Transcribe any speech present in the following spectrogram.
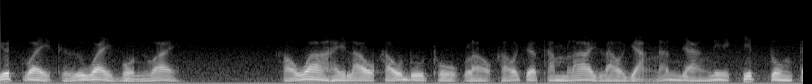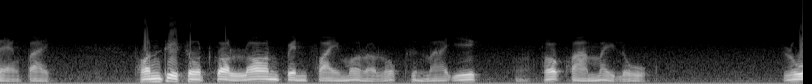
ยึดไว้ถือไว้บ่นไว้ เขาว่าให้เราเขาดูถูกเราเขาจะทำร้ายเราอย่างนั้นอย่างนี้คิดปรุงแต่งไป ลที่สุดก็ร้อนเป็นไฟมรรกขึ้นมาอีก เพราะความไม่รู้ รู้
